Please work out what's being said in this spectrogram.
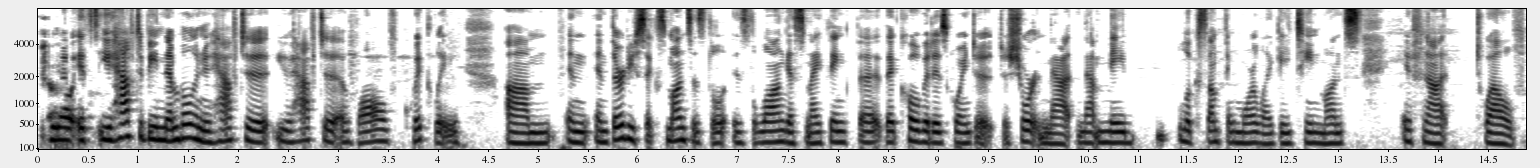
yeah. you know it's you have to be nimble and you have to you have to evolve quickly. Um, and, and 36 months is the is the longest and i think that, that covid is going to, to shorten that and that may look something more like 18 months if not 12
